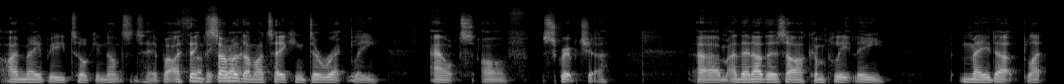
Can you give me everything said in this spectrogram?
I may be talking nonsense here, but I think, think some of right. them are taking directly out of scripture, um, and then others are completely made up. Like,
